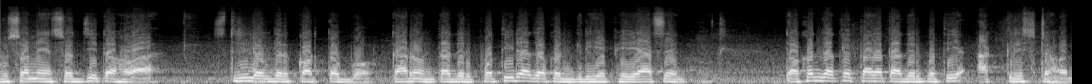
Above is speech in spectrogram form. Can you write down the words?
ভূষণে সজ্জিত হওয়া স্ত্রীলোকদের কর্তব্য। কারণ তাদের পতিরা যখন গৃহে ফিরে আসেন, তখন যাতে তারা তাদের প্রতি আকৃষ্ট হন।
